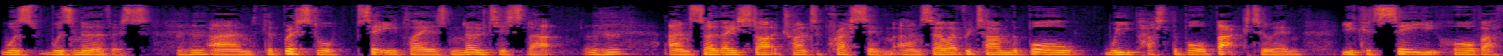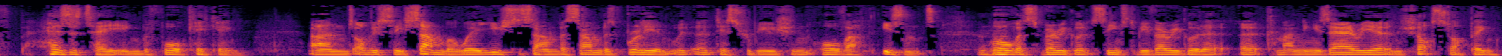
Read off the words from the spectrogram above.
was was nervous, mm-hmm. and the Bristol City players noticed that, mm-hmm. and so they started trying to press him. And so every time the ball we passed the ball back to him, you could see Horvath hesitating before kicking. And obviously Samba, we're used to Samba. Samba's brilliant with at distribution. Horvath isn't. Mm-hmm. Horvath's very good. Seems to be very good at, at commanding his area and shot stopping,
